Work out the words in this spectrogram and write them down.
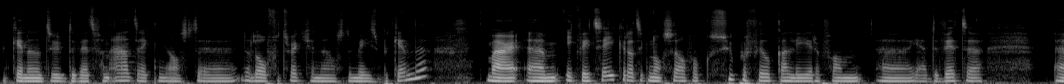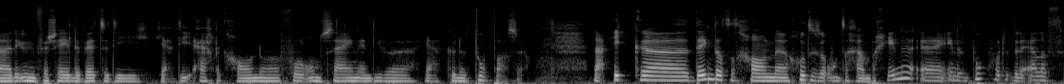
We kennen natuurlijk de wet van aantrekking als de, de Law of Attraction als de meest bekende. Maar um, ik weet zeker dat ik nog zelf ook superveel kan leren van uh, ja, de wetten. Uh, de universele wetten die, ja, die eigenlijk gewoon voor ons zijn en die we ja, kunnen toepassen. Nou, ik uh, denk dat het gewoon goed is om te gaan beginnen. in het boek worden er elf,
